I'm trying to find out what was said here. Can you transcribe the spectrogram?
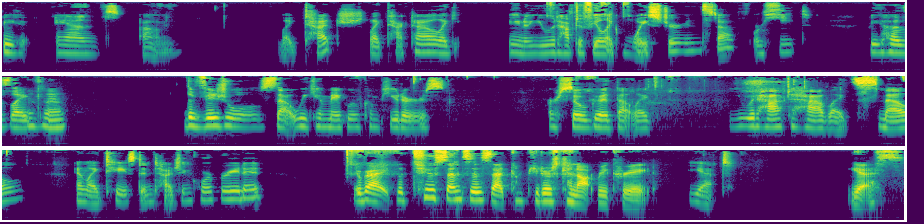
be- and um like touch, like tactile, like you know, you would have to feel like moisture and stuff or heat because like Mm-hmm. the visuals that we can make with computers are so good that like you would have to have like smell and like taste and touch incorporated Right, the two senses that computers cannot recreate. yet. Yes.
